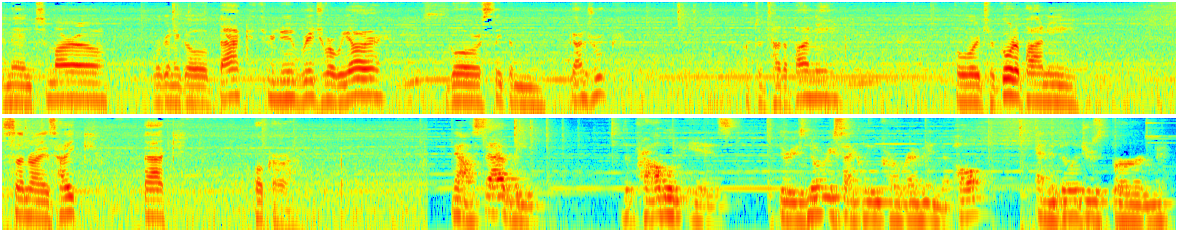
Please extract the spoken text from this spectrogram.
And then tomorrow we're gonna go back through New Bridge where we are, go sleep in Gandruk, up to Tadapani, over to Ghorepani, sunrise hike, back Pokhara. Now, sadly, the problem is there is no recycling program in Nepal and the villagers burn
